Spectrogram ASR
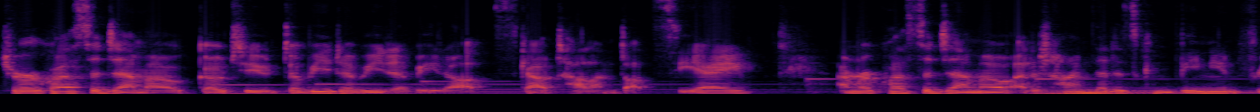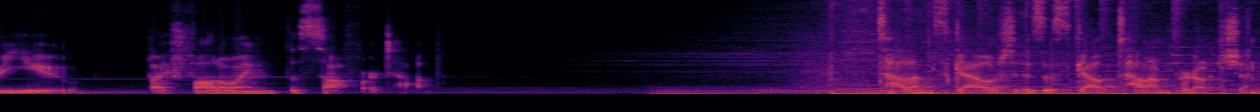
To request a demo, go to www.scouttalent.ca and request a demo at a time that is convenient for you by following the software tab. Talent Scout is a Scout talent production.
